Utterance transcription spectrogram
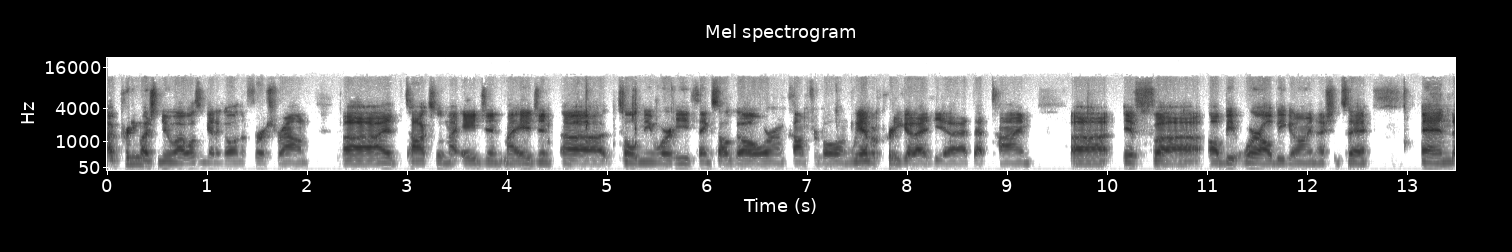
I pretty much knew I wasn't going to go in the first round. Uh, I had talks with my agent. My agent uh, told me where he thinks I'll go, where I'm comfortable, and we have a pretty good idea at that time uh, if uh, I'll be where I'll be going, I should say. And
